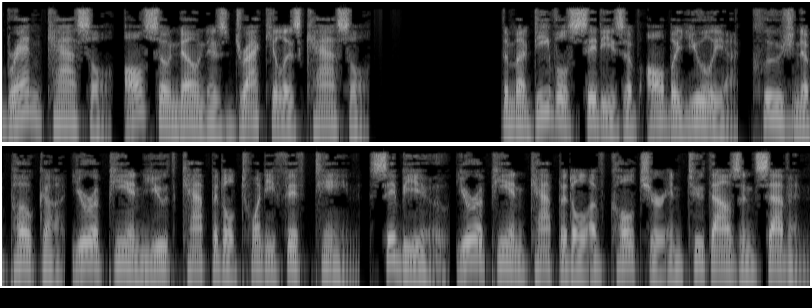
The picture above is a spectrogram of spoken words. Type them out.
Bran Castle, also known as Dracula's Castle the medieval cities of Alba Iulia, Cluj-Napoca, European Youth Capital 2015, Sibiu, European Capital of Culture in 2007,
